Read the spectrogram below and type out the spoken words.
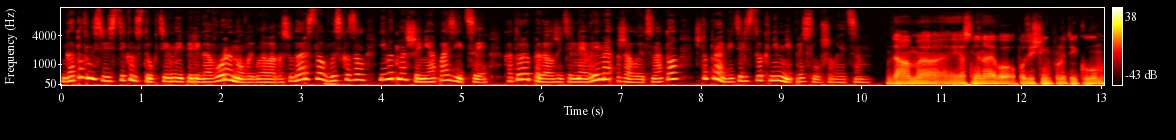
Готовность вести конструктивные переговоры новый глава государства высказал и в отношении оппозиции, которая продолжительное время жалуется на то, что правительство к ним не прислушивается. Дам ясně наjevo opozičním politikům,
